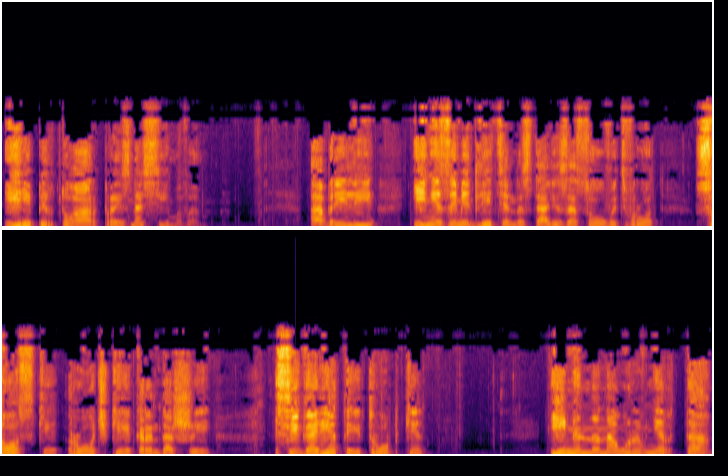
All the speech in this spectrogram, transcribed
и репертуар произносимого. Обрели и незамедлительно стали засовывать в рот соски, ручки и карандаши, сигареты и трубки. Именно на уровне рта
